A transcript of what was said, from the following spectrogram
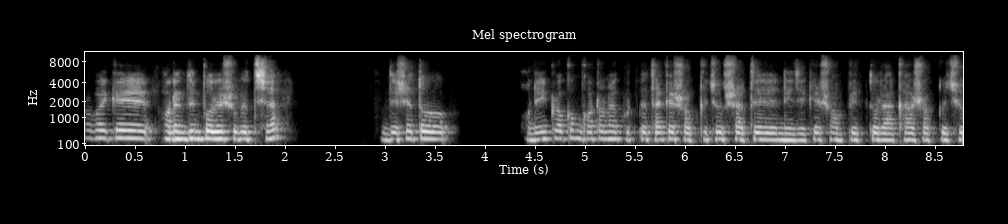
সবাইকে অনেকদিন পরে শুভেচ্ছা। দেশে তো অনেক রকম ঘটনা ঘটতে থাকে, সবকিছুর সাথে নিজেকে সম্পৃক্ত রাখা, সবকিছু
